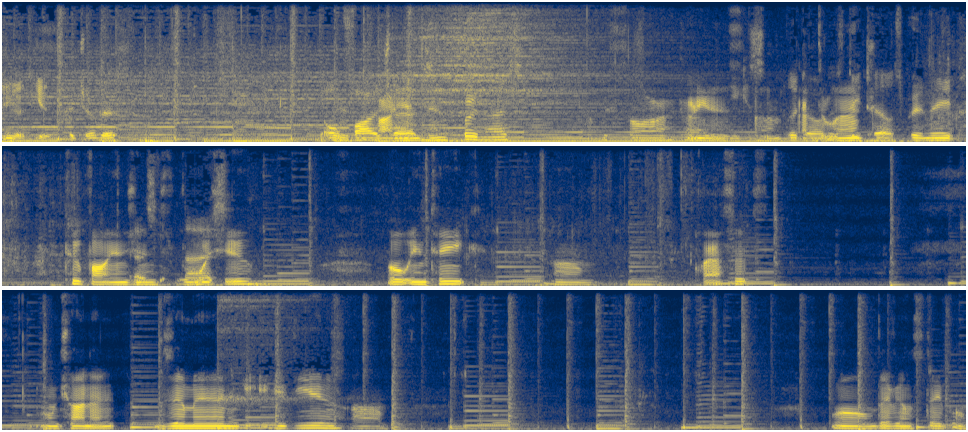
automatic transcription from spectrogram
You get, get a picture of this. The old Here's fire truck. Pretty nice. We saw is um, look at all details. Pretty neat. Two fire engines. nice. OSU. O intake. Um, classics. I'm trying to zoom in and get you good view. Um, well, very unstable.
